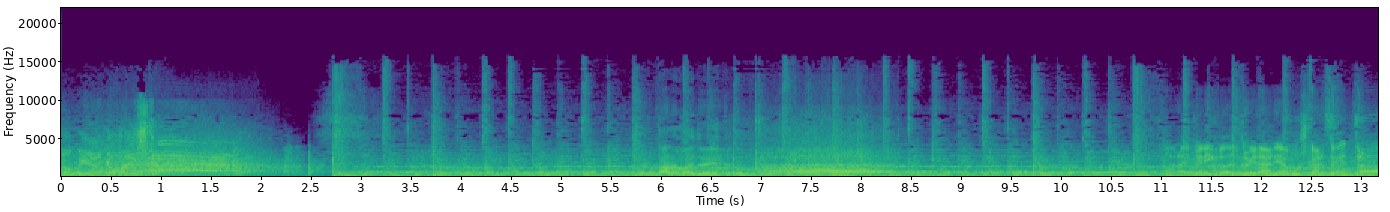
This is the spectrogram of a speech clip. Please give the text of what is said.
Bale's got the angle Madrid. Ahora hay peligro dentro del área. Busca el centro.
